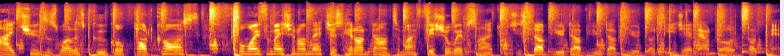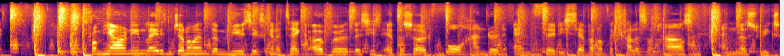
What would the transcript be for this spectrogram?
iTunes as well as Google Podcasts. For more information on that, just head on down to my official website, which is www.djleandro.net. From here on in, ladies and gentlemen, the music's going to take over. This is episode 437 of The Colors of House, and this week's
